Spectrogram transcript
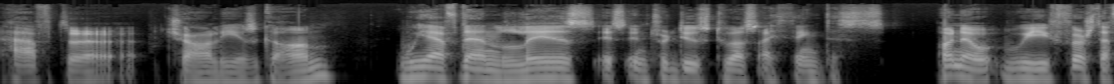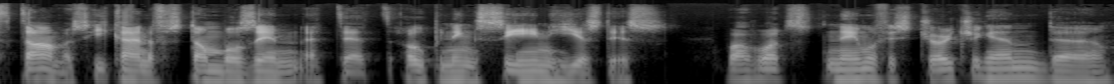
after Charlie is gone we have then Liz is introduced to us. I think this. Oh no, we first have Thomas. He kind of stumbles in at that opening scene. He is this. Well, what's the name of his church again? The.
